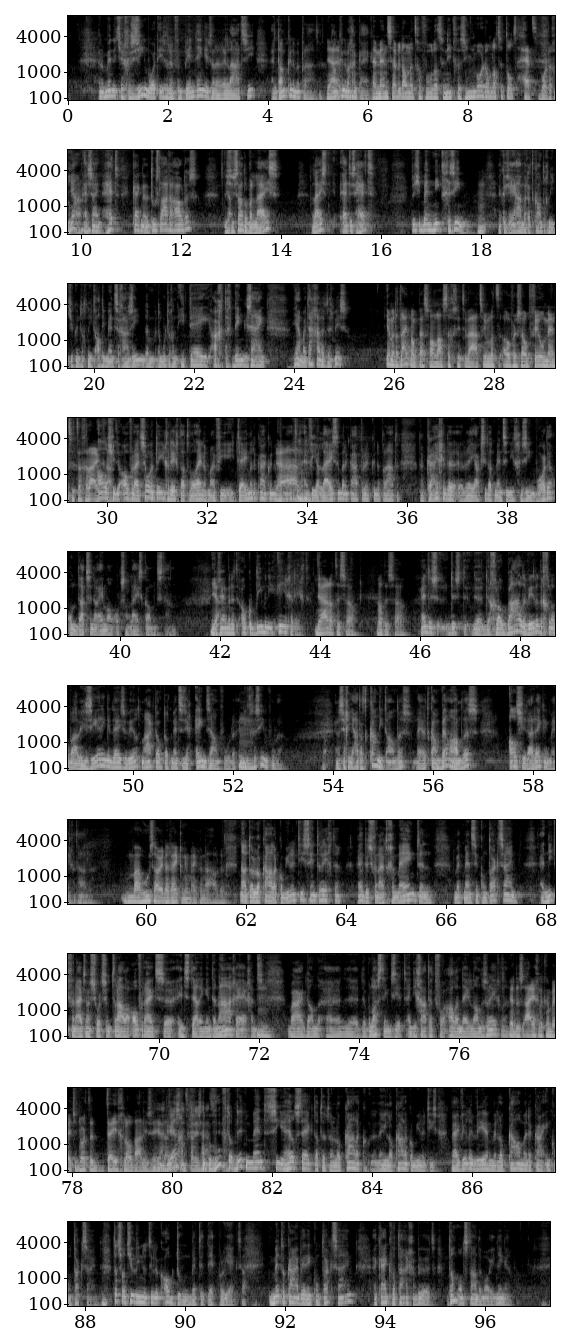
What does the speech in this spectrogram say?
En op het moment dat je gezien wordt, is er een verbinding, is er een relatie. En dan kunnen we praten. Ja, dan en- kunnen we gaan kijken. En mensen hebben dan het gevoel dat ze niet gezien worden omdat ze tot het worden Ja, gemaakt. er zijn het. Kijk naar de toeslagenouders. Dus Ja. je staat op een lijst. lijst. Het is het. Dus je bent niet gezien. Hm. Dan kun je zeggen, ja, maar dat kan toch niet? Je kunt toch niet al die mensen gaan zien? Er, er moet toch een IT-achtig ding zijn? Ja, maar daar gaat het dus mis. Ja, maar dat lijkt me ook best wel een lastige situatie, omdat het over zoveel mensen tegelijk Als gaat. je de overheid zo hebt ingericht dat we alleen nog maar via IT met elkaar kunnen Ja. praten en via lijsten met elkaar kunnen praten, dan krijg je de reactie dat mensen niet gezien worden, omdat ze nou eenmaal op zo'n lijst komen te staan. ja. Dus we hebben het ook op die manier ingericht. ja, dat is zo. Dat is zo. Dus dus de, de, de globale wereld, de globalisering in deze wereld maakt ook dat mensen zich eenzaam voelen en niet gezien voelen. En dan zeg je, ja, dat kan niet anders. Nee, dat kan wel anders als je daar rekening mee gaat houden. Maar hoe zou je daar rekening mee kunnen houden? Nou, door lokale communities in te richten. Hè, dus vanuit gemeenten met mensen in contact zijn. En niet vanuit een soort centrale overheidsinstelling in Den Haag ergens. Waar dan eh, de, de belasting zit. En die gaat het voor alle Nederlanders regelen. Ja, dus eigenlijk een beetje door te deglobaliseren. Ja, Ja, Decentralisatie, de behoefte op dit moment zie je heel sterk dat het een lokale, in lokale communities. Wij willen weer met lokaal met elkaar in contact zijn. Dat is wat jullie natuurlijk ook doen met dit, dit project. Ja. Met elkaar weer in contact zijn en kijken wat daar gebeurt. Dan ontstaan er mooie dingen.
